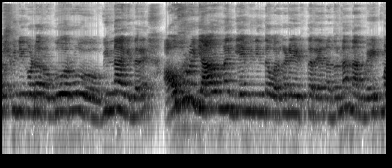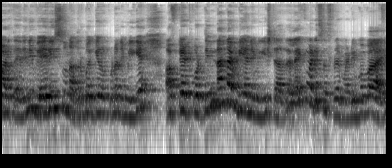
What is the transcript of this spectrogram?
ಅಶ್ವಿನಿ ಗೌಡ ರಘು ಅವರು ವಿನ್ ಆಗಿದ್ದಾರೆ. ಅವರು ಯಾರನ್ನ ಗೇಮಿನಿಂದ ಹೊರಗಡೆ ಇಡ್ತಾರೆ ಅನ್ನೋದನ್ನ ನಾನು ವೆಯ್ಟ್ ಮಾಡ್ತಾ ಇದ್ದೀನಿ. ವೆರಿ ಸೂನ್ ಅದ್ರ ಬಗ್ಗೆ ಕೂಡ ನಿಮಗೆ ಅಪ್ಡೇಟ್ ಕೊಡ್ತೀನಿ. ನನ್ನ ವಿಡಿಯೋ ನಿಮಗೆ ಇಷ್ಟ ಆದರೆ ಲೈಕ್ ಮಾಡಿ ಸಬ್ಸ್ಕ್ರೈಬ್ ಮಾಡಿ. ಬಾಯ್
